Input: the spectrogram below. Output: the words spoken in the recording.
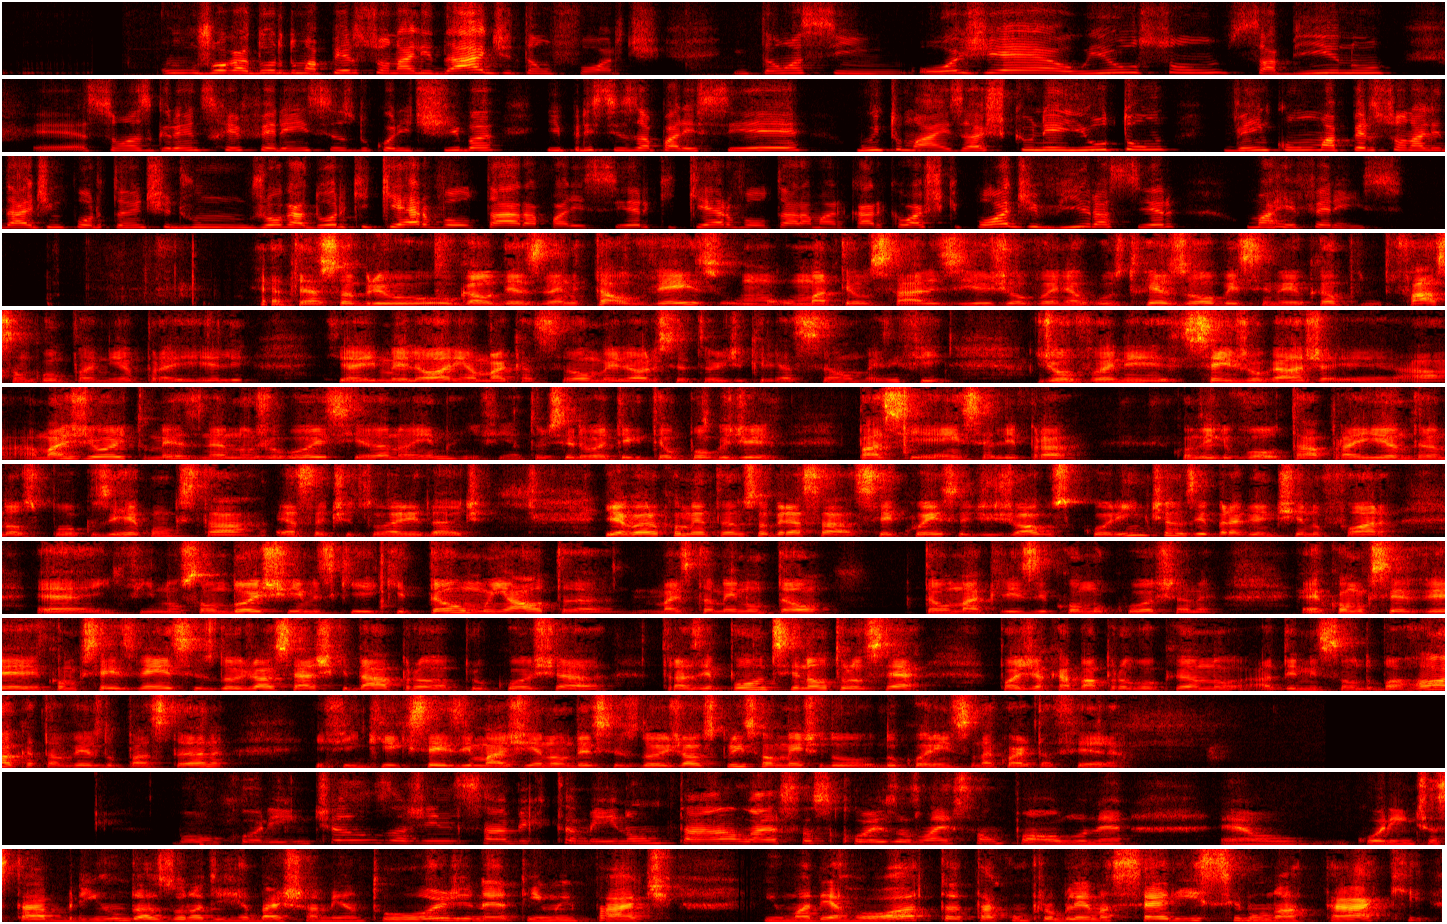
um jogador de uma personalidade tão forte. Então, assim, hoje é Wilson, Sabino, é, são as grandes referências do Coritiba e precisa aparecer muito mais. Acho que o Neilton vem com uma personalidade importante de um jogador que quer voltar a aparecer, que quer voltar a marcar, que eu acho que pode vir a ser uma referência. É, até sobre o, o Galdesani, talvez o, o Matheus Salles e o Giovanni Augusto resolvam esse meio-campo, façam companhia para ele e aí melhorem a marcação, melhore o setor de criação, mas enfim, Giovani sem jogar já, é, há, há, mais de oito meses, né? Não jogou esse ano ainda, enfim, a torcida vai ter que ter um pouco de paciência ali para quando ele voltar para ir entrando aos poucos e reconquistar essa titularidade. E agora comentando sobre essa sequência de jogos, Corinthians e Bragantino fora, é, enfim, não são dois times que estão em alta, mas também não estão tão na crise como o Coxa, né? É, como que você vê, como que vocês veem esses dois jogos? Você acha que dá para o Coxa trazer pontos? Se não trouxer, pode acabar provocando a demissão do Barroca, talvez do Pastana. Enfim, o que, que vocês imaginam desses dois jogos, principalmente do, do Corinthians na quarta-feira? Bom, Corinthians, a gente sabe que também não tá lá essas coisas lá em São Paulo, né? É, o Corinthians está abrindo a zona de rebaixamento hoje, né? Tem um empate e uma derrota, tá com um problema seríssimo no ataque.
